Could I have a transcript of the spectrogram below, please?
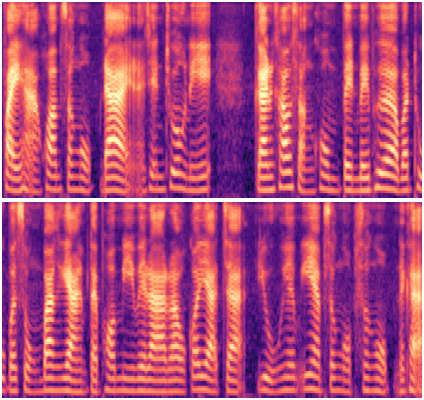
ใฝ่หาความสงบได้นะเช่นช่วงนี้ การเข้าสังคมเป็นไปเพื่อวัตถุประสงค์บางอย่าง แต่พอมีเวลาเราก็อยากจะอยู่เงียบๆสงบๆนะคะ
